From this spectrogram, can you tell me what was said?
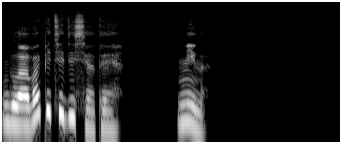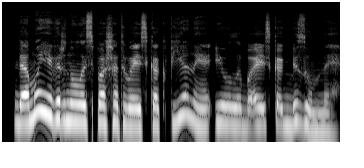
Глава 50. Нина. Домой я вернулась, пошатываясь как пьяная и улыбаясь как безумная.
